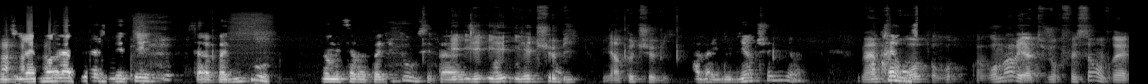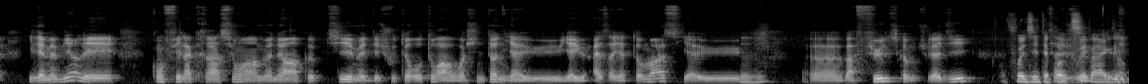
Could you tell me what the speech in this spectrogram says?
on dirait moi à la plage l'été. Ça va pas du tout. Non, mais ça va pas du tout. C'est pas. Il, est, il, est, il est chubby. Il est un peu chubby. Ah bah, il est bien lui. Ouais. Mais Après, après, moi, Ro- Ro- Romar, il a toujours fait ça en vrai. Il aimait bien les confier la création à un meneur un peu petit et mettre des shooters autour. À Washington, il y a eu, il y a eu Isaiah Thomas, il y a eu euh, bah, Fultz, comme tu l'as dit. Fultz, il était Ça pas a petit, joué- par exemple.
